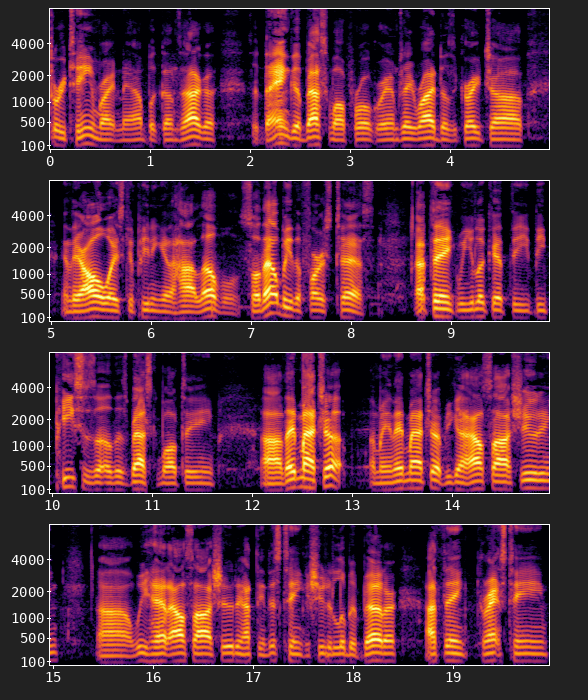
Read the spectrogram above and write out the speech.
three team right now, but Gonzaga is a dang good basketball program. Jay Wright does a great job, and they're always competing at a high level. So that'll be the first test. I think when you look at the the pieces of this basketball team, uh, they match up. I mean, they match up. You got outside shooting. Uh, we had outside shooting. I think this team can shoot it a little bit better. I think Grant's team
